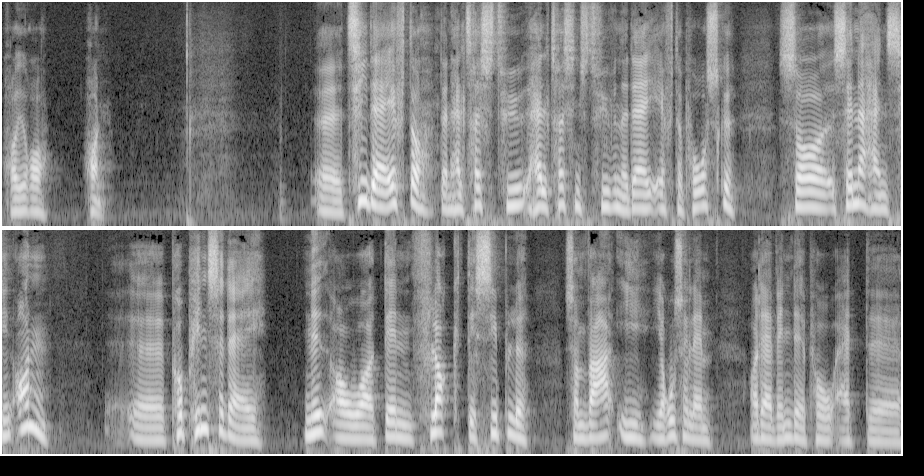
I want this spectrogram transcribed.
højre hånd. Øh, 10 dage efter, den 50. 50. 20. dag efter påske, så sender han sin ånd øh, på pinsedag ned over den flok disciple, som var i Jerusalem, og der ventede på at øh,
